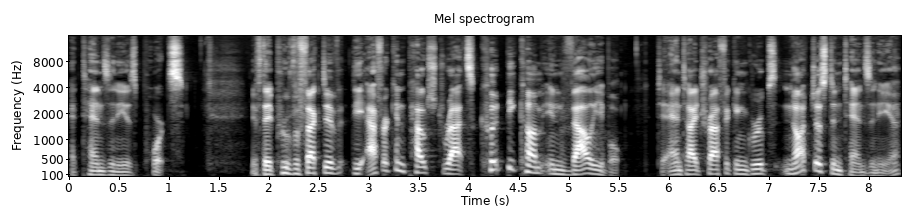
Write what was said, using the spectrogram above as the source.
at Tanzania's ports. If they prove effective, the African pouched rats could become invaluable to anti trafficking groups not just in Tanzania,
